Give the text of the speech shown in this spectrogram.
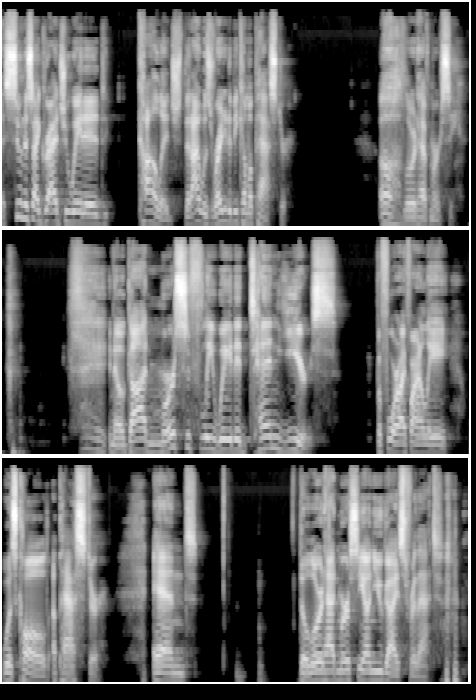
as soon as I graduated college that I was ready to become a pastor. Oh, Lord, have mercy. you know, God mercifully waited 10 years before I finally was called a pastor. And the Lord had mercy on you guys for that.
